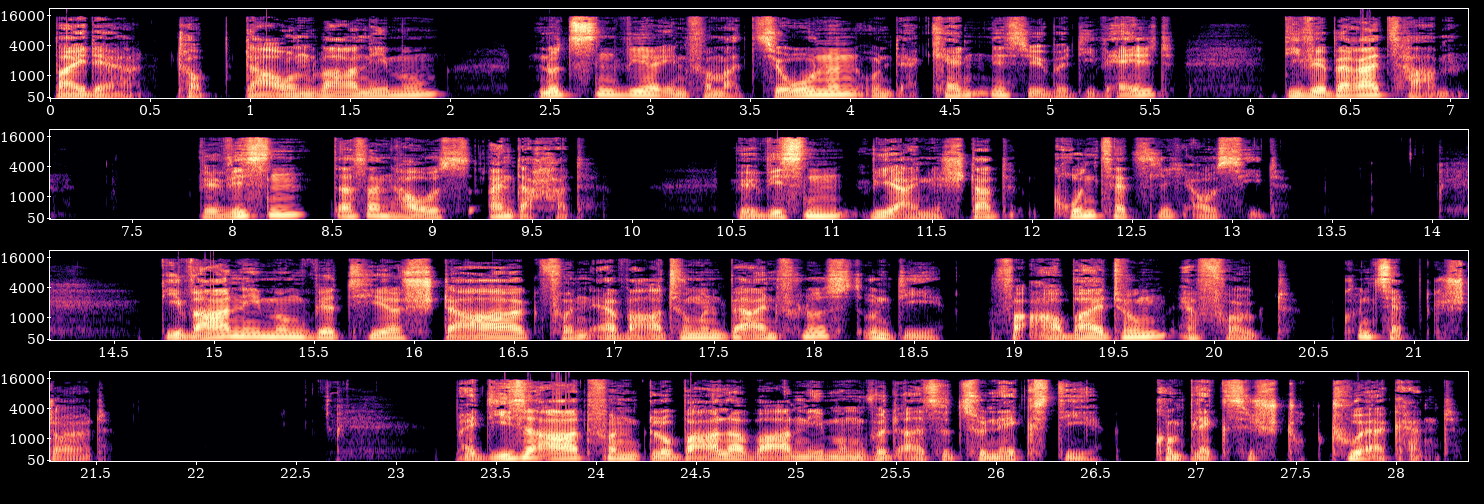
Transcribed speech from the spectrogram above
Bei der Top-down-Wahrnehmung nutzen wir Informationen und Erkenntnisse über die Welt, die wir bereits haben. Wir wissen, dass ein Haus ein Dach hat. Wir wissen, wie eine Stadt grundsätzlich aussieht. Die Wahrnehmung wird hier stark von Erwartungen beeinflusst und die Verarbeitung erfolgt konzeptgesteuert. Bei dieser Art von globaler Wahrnehmung wird also zunächst die komplexe Struktur erkannt.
